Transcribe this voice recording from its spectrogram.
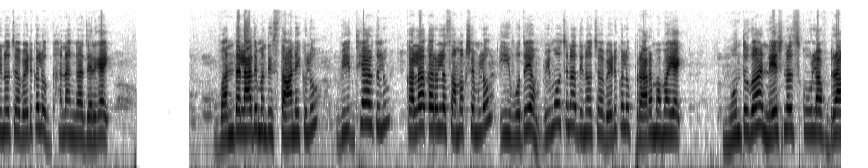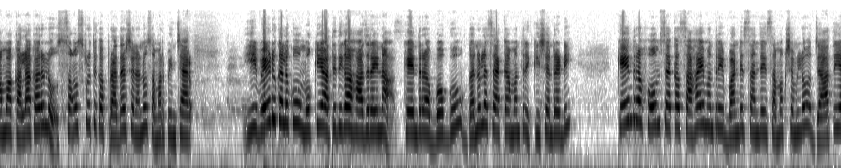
దినోత్సవ వేడుకలు ఘనంగా జరిగాయి. వందలాది మంది స్థానికులు విద్యార్థులు కళాకారుల సమక్షంలో ఈ ఉదయం విమోచన దినోత్సవ వేడుకలు ప్రారంభమయ్యాయి. ముందుగా నేషనల్ స్కూల్ ఆఫ్ డ్రామా కళాకారులు సాంస్కృతిక ప్రదర్శనను సమర్పించారు. ఈ వేడుకలకు ముఖ్య అతిథిగా హాజరైన కేంద్ర బొగ్గు గనుల శాఖ మంత్రి కిషన్ రెడ్డి కేంద్ర హోంశాఖ సహాయ మంత్రి బండి సంజయ్ సమక్షంలో జాతీయ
